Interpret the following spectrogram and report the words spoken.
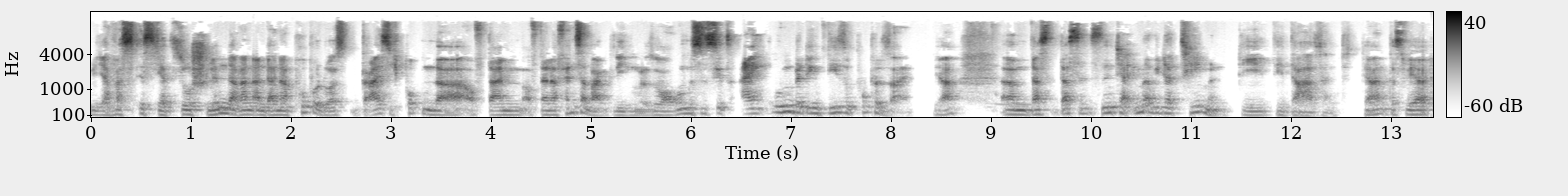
ja, was ist jetzt so schlimm daran an deiner Puppe? Du hast 30 Puppen da auf deinem, auf deiner Fensterbank liegen oder so. Warum muss es jetzt ein, unbedingt diese Puppe sein? Ja, ähm, das, das sind ja immer wieder Themen, die, die da sind. Ja, dass wir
